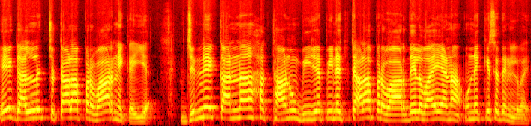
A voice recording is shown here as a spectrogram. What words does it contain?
ਇਹ ਗੱਲ ਚਟਾਲਾ ਪਰਿਵਾਰ ਨੇ ਕਹੀ ਹੈ। ਜਿੰਨੇ ਕੰਨ ਹੱਥਾਂ ਨੂੰ ਬੀਜੇਪੀ ਨੇ ਚਟਾਲਾ ਪਰਿਵਾਰ ਦੇ ਲਵਾਏ ਆ ਨਾ, ਉਹਨੇ ਕਿਸੇ ਦੇ ਨਹੀਂ ਲਵਾਏ।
